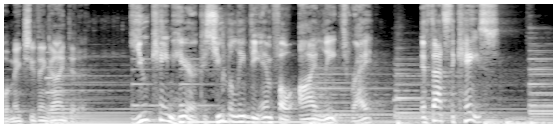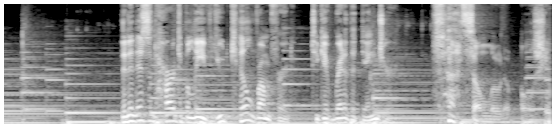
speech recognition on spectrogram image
What makes you think I did it? You came here because you believe the info I leaked, right? If that's the case, then it isn't hard to believe you'd kill Rumford to get rid of the danger. That's a load of bullshit.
